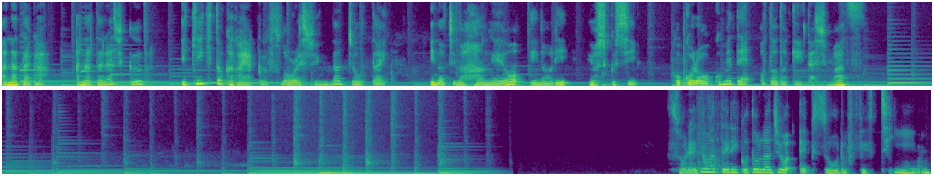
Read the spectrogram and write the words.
あなたがあなたらしく生き生きと輝くフローレッシングな状態命の繁栄を祈りよしくし心を込めてお届けいたします。それではデリコトラジオエピソード15、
